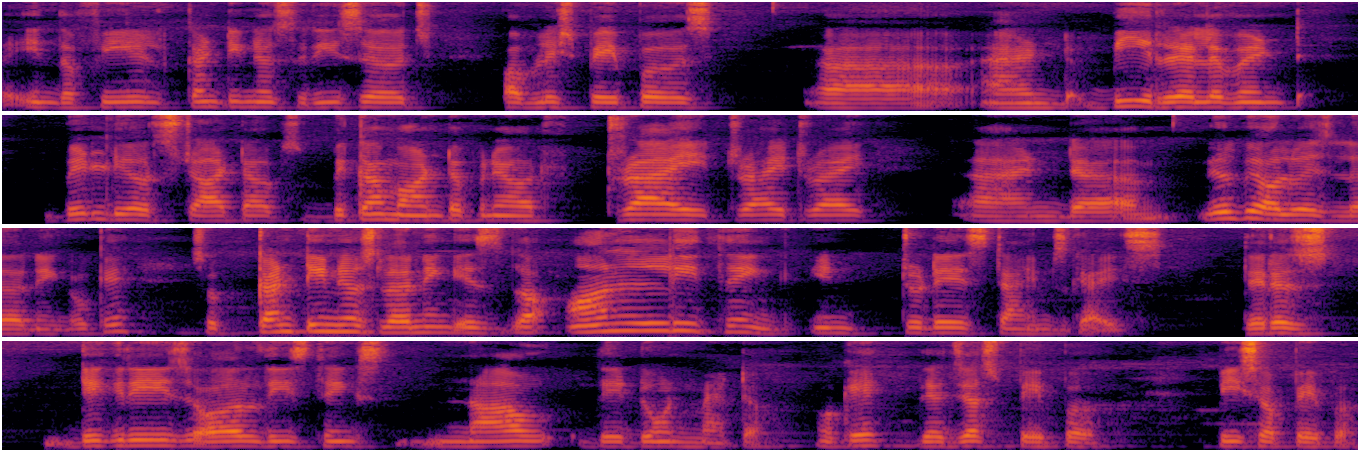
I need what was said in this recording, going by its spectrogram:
in the field. Continuous research publish papers uh, and be relevant build your startups become entrepreneur try try try and um, we'll be always learning okay? So continuous learning is the only thing in today's times guys. There is degrees all these things now they don't matter okay? They're just paper piece of paper.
